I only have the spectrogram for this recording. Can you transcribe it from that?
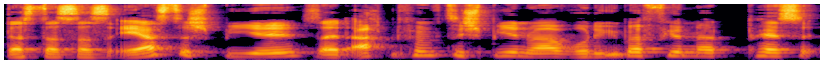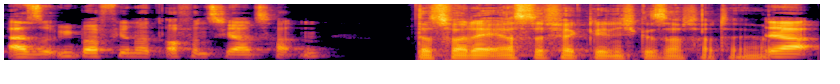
dass das das erste Spiel seit 58 Spielen war, wo die über 400 Pässe, also über 400 Offense Yards hatten? Das war der erste Fact, den ich gesagt hatte. Ja, ja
